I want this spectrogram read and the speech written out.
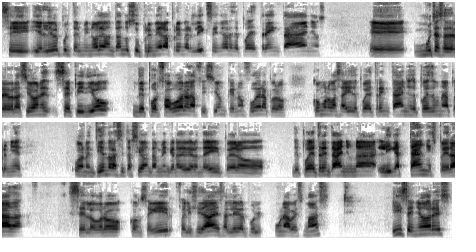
Sí, y el Liverpool terminó levantando su primera Premier League, señores, después de 30 años. Eh, muchas celebraciones. Se pidió de por favor a la afición que no fuera, pero ¿cómo lo vas a ir después de 30 años, después de una Premier? Bueno, entiendo la situación también que no debieron de ir, pero después de 30 años, una liga tan esperada se logró conseguir. Felicidades al Liverpool una vez más. Y señores,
